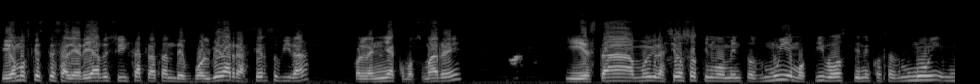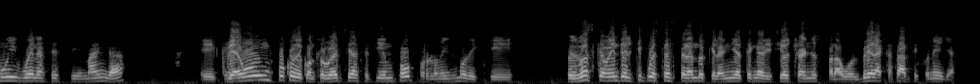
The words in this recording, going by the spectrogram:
digamos que este salariado y su hija tratan de volver a rehacer su vida con la niña como su madre. Y está muy gracioso, tiene momentos muy emotivos, tiene cosas muy, muy buenas este manga. Eh, creó un poco de controversia hace tiempo por lo mismo de que pues básicamente el tipo está esperando que la niña tenga 18 años para volver a casarse con ella.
